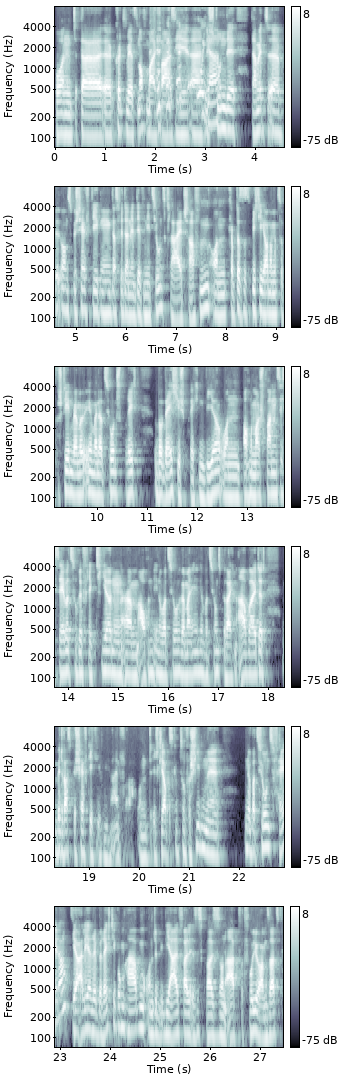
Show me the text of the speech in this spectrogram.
Und da äh, könnten wir jetzt noch mal quasi äh, oh, eine ja. Stunde damit äh, uns beschäftigen, dass wir dann eine Definitionsklarheit schaffen. Und ich glaube, das ist wichtig auch nochmal zu verstehen, wenn man über Innovation spricht, über welche sprechen wir. Und auch nochmal spannend, sich selber zu reflektieren, ähm, auch in Innovation, wenn man in Innovationsbereichen arbeitet, mit was beschäftige ich mich einfach. Und ich glaube, es gibt so verschiedene Innovationsfelder, die ja alle ihre Berechtigung haben. Und im Idealfall ist es quasi so eine Art Portfolioansatz,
